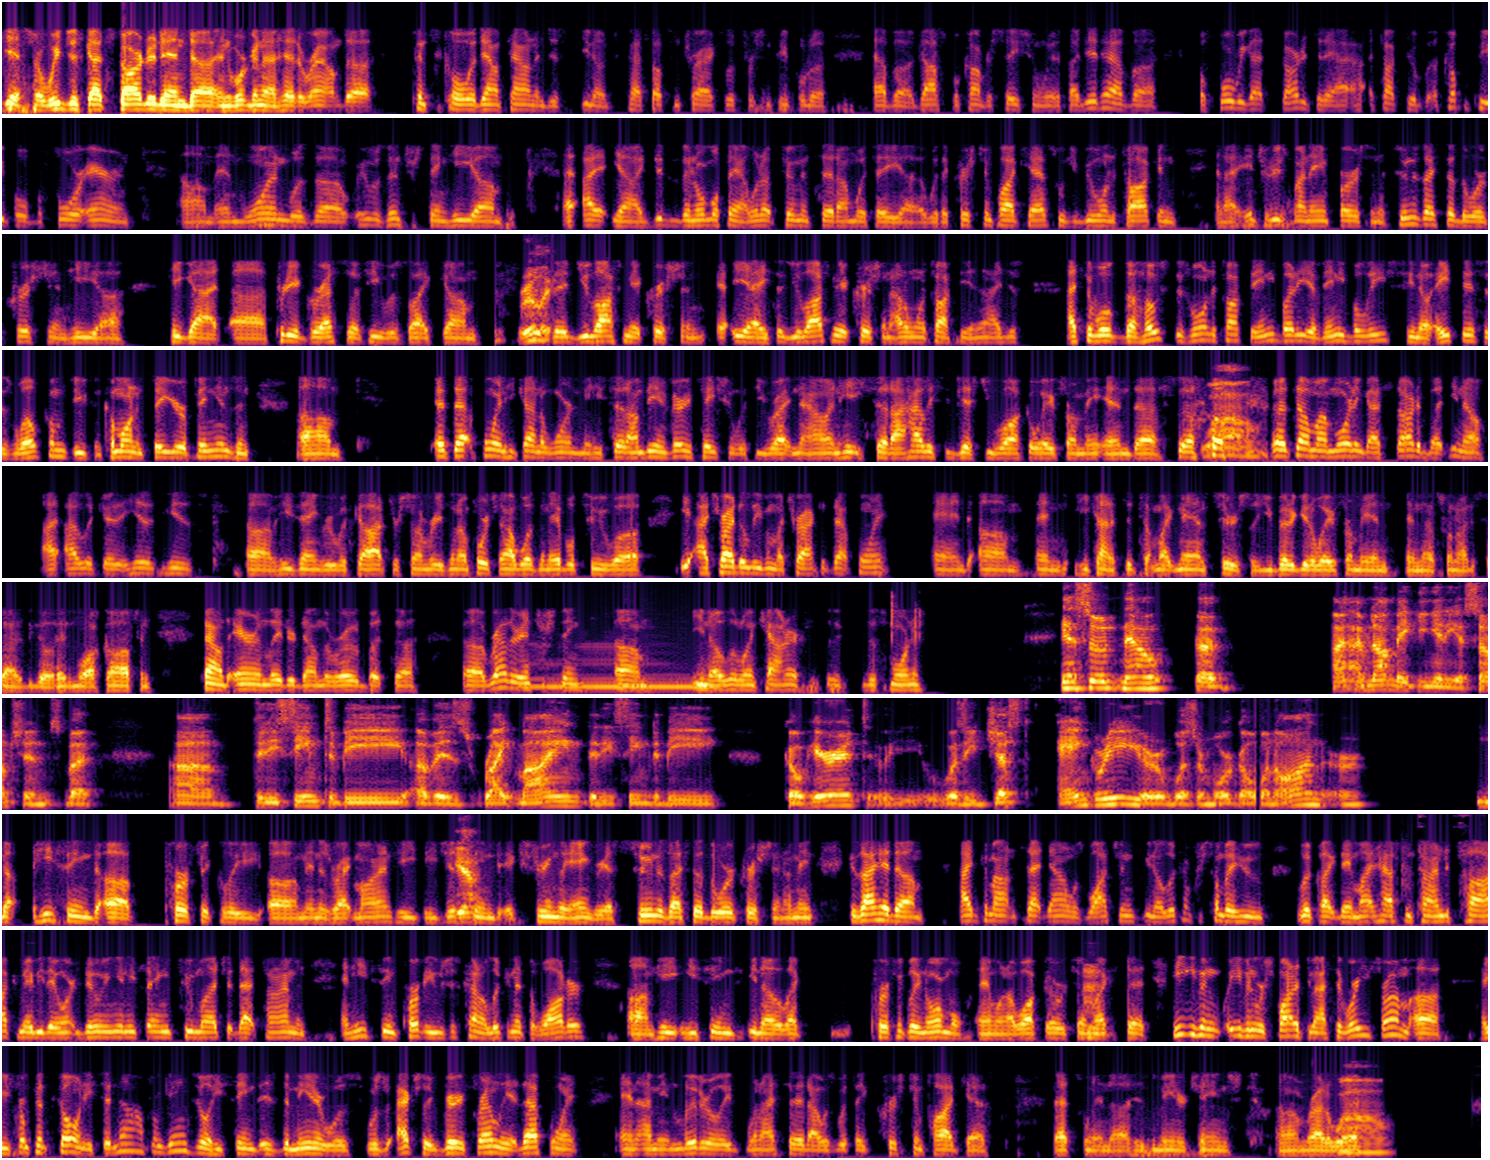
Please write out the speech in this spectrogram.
Yes, sir. We just got started, and uh, and we're gonna head around uh, Pensacola downtown and just you know pass out some tracts, look for some people to have a gospel conversation with. I did have uh, before we got started today. I, I talked to a couple people before Aaron, um, and one was uh, it was interesting. He um, I, I yeah I did the normal thing. I went up to him and said I'm with a uh, with a Christian podcast. Would you be willing to talk? And and I introduced my name first. And as soon as I said the word Christian, he uh, he got uh pretty aggressive. He was like, um really? said, You lost me at Christian. Yeah, he said, You lost me at Christian. I don't want to talk to you. And I just I said, Well, the host is willing to talk to anybody of any beliefs, you know, atheist is welcome. You can come on and say your opinions and um at that point he kind of warned me. He said, I'm being very patient with you right now and he said, I highly suggest you walk away from me and uh so wow. that's how my morning got started. But you know, I, I look at it his his um he's angry with God for some reason. Unfortunately I wasn't able to uh I tried to leave him a tract at that point and um and he kind of said something like man seriously you better get away from me. And and that's when i decided to go ahead and walk off and found aaron later down the road. But uh, uh rather interesting um you know little encounter this morning. Yeah so now uh, I, i'm not making any assumptions but um did he seem to be of his right mind? Did he seem to be coherent? Was he just angry or was there more going on or? No he seemed uh perfectly um in his right mind he he just Yeah. seemed extremely angry as soon as i said the word christian i mean because i had um I'd come out and sat down, was watching, you know, looking for somebody who looked like they might have some time to talk. Maybe they weren't doing anything too much at that time, and and he seemed perfect. He was just kind of looking at the water. Um, he he seemed, you know, like perfectly normal. And when I walked over to him, mm. like I said, he even even responded to me. I said, "Where are you from? Uh, are you from Pensacola?" And he said, "No, I'm from Gainesville." He seemed his demeanor was was actually very friendly at that point. And I mean, literally, when I said I was with a Christian podcast, that's when uh, his demeanor changed um, right away. Wow.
